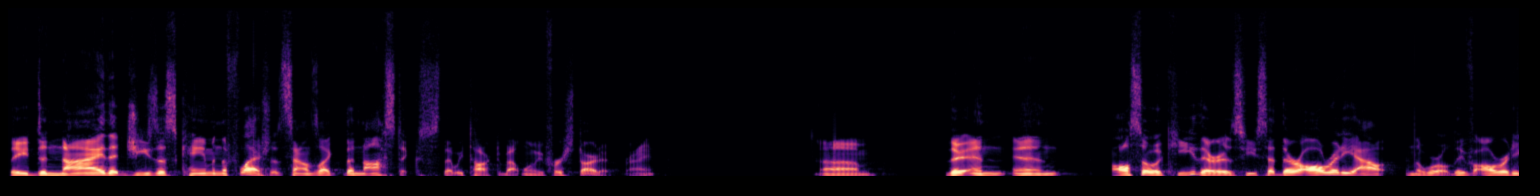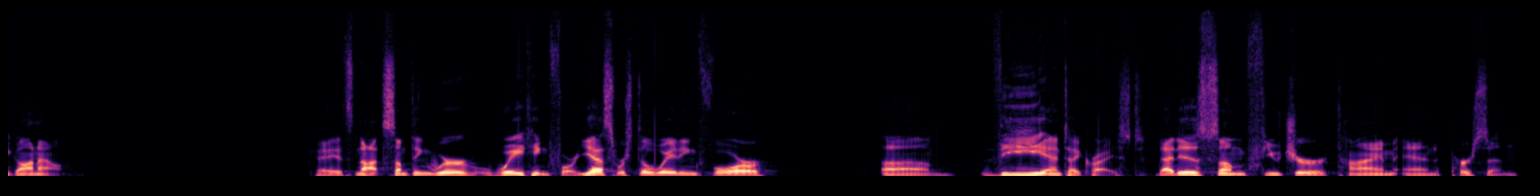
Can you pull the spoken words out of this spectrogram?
They deny that Jesus came in the flesh. It sounds like the Gnostics that we talked about when we first started, right? Um, and, and also, a key there is he said they're already out in the world, they've already gone out. Okay, it's not something we're waiting for. Yes, we're still waiting for um, the Antichrist. That is some future time and person.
